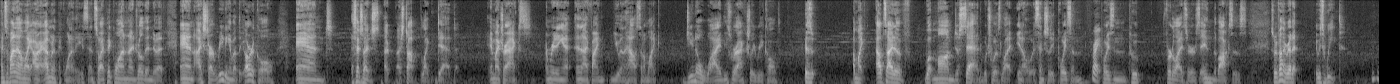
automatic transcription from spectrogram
And so finally, I'm like, all right, I'm going to pick one of these. And so I pick one and I drilled into it, and I start reading about the article, and essentially, I just I, I stop like dead in my tracks. I'm reading it, and I find you in the house, and I'm like, do you know why these were actually recalled? Because I'm like, outside of what mom just said, which was like, you know, essentially poison, Right. Poison poop fertilizers in the boxes. So we finally read it. It was wheat. Mm-hmm.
